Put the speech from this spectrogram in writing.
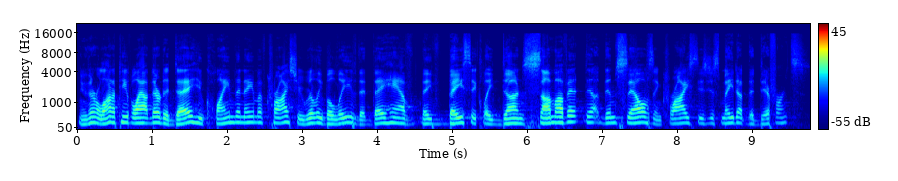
You know, there are a lot of people out there today who claim the name of Christ who really believe that they have they've basically done some of it themselves and Christ has just made up the difference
